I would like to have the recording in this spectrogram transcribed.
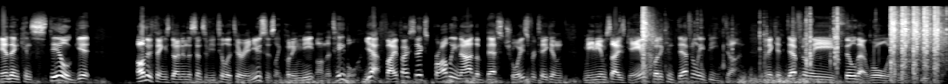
And then can still get other things done in the sense of utilitarian uses, like putting meat on the table. Yeah, 5.56, probably not the best choice for taking medium-sized games, but it can definitely be done. And it can definitely fill that role if.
